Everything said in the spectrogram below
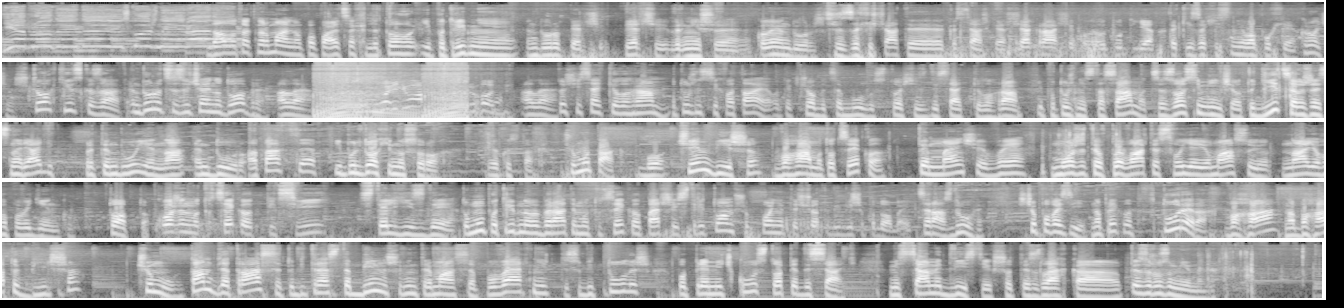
Я прокидаюсь кожний ранок. Дало так нормально по пальцях. Для того і потрібні ендуро перчі. Перчі, верніше, коли ендуро, чи захищати костяшки. А ще краще, коли отут є такі захисні лапухи. Коротше, що хотів сказати? Ендуро це звичайно добре, але. Ой, рот. Але 160 кг потужності хватає. От якщо б це було 160 кг і потужність та сама, це зовсім інше. От тоді це вже снарядик претендує на ендуро. А так це і бульдог, і носорог. Якось так. Чому так? Бо чим більше вага мотоцикла, тим менше ви можете впливати своєю масою на його поведінку. Тобто, кожен мотоцикл під свій стиль їзди. Тому потрібно вибирати мотоцикл перший стрітом, щоб поняти, що тобі більше подобається. Це раз. Друге, що по вазі. Наприклад, в турерах вага набагато більша. Чому? Там для траси тобі треба стабільно, щоб він тримався поверхні, ти собі тулиш по прямічку 150, місцями 200, якщо ти злегка. Ти зрозумів мене.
